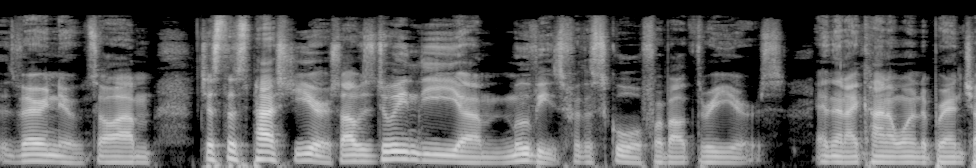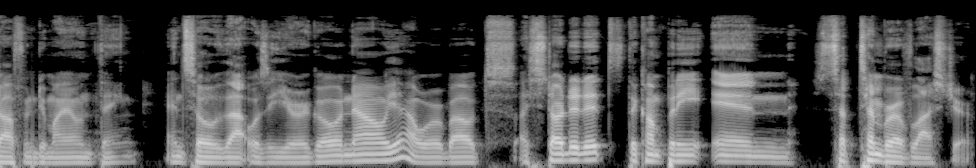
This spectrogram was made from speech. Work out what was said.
it's very new. So um, just this past year, so I was doing the um, movies for the school for about three years, and then I kind of wanted to branch off and do my own thing, and so that was a year ago. And now, yeah, we're about. I started it, the company, in September of last year.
